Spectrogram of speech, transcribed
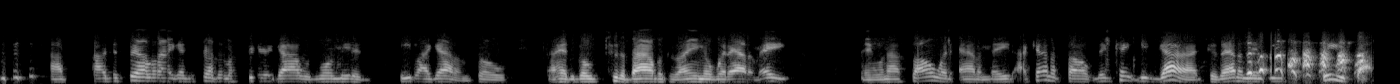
I I just felt like I just felt that my spirit God was wanting me to eat like Adam. So I had to go to the Bible because I didn't know what Adam ate. And when I saw what Adam ate, I kind of thought they can't be God because Adam didn't eat Wingstop.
